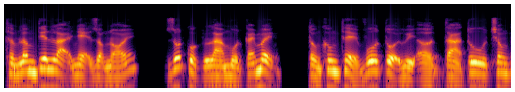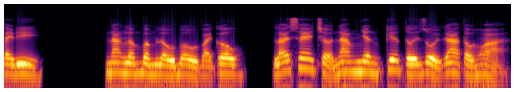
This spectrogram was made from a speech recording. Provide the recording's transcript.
Thẩm Lâm Tiên lại nhẹ giọng nói, rốt cuộc là một cái mệnh, tổng không thể vô tội hủy ở tà tu trong tay đi. Nàng lâm bầm lầu bầu vài câu, lái xe chở nam nhân kia tới rồi ga tàu hỏa,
